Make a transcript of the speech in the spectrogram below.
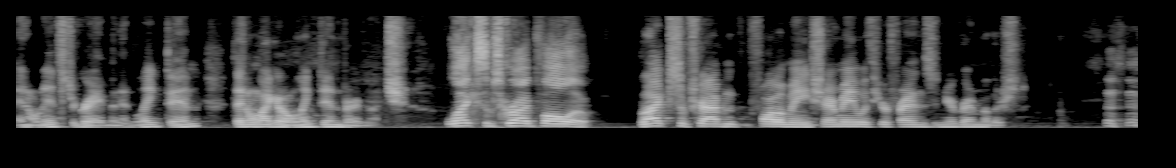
and on Instagram and in LinkedIn. They don't like it on LinkedIn very much. like, subscribe, follow. Like, subscribe, and follow me. Share me with your friends and your grandmothers. information.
